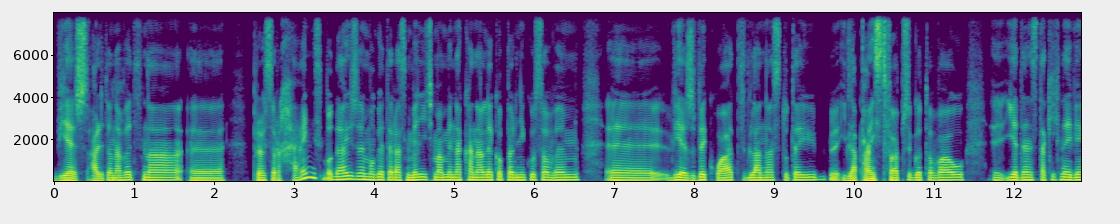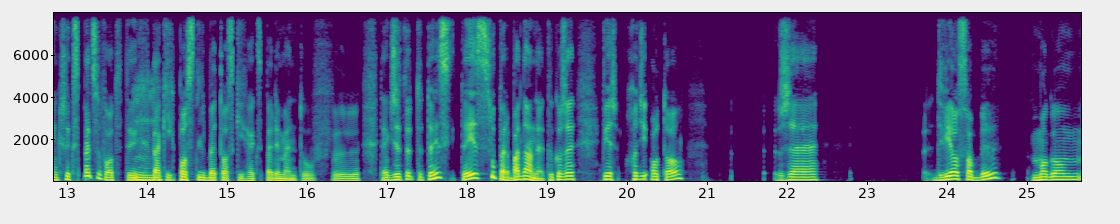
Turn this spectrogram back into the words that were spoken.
wiesz, ale to nawet na e, profesor Heinz bodajże, mogę teraz mylić, mamy na kanale kopernikusowym, e, wiesz, wykład dla nas tutaj i dla państwa przygotował e, jeden z takich największych speców od tych mm. takich postlibetowskich eksperymentów. E, także to, to, to, jest, to jest super badane, tylko że, wiesz, chodzi o to, że dwie osoby mogą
